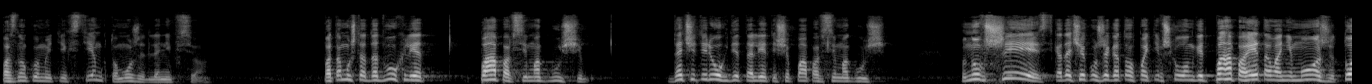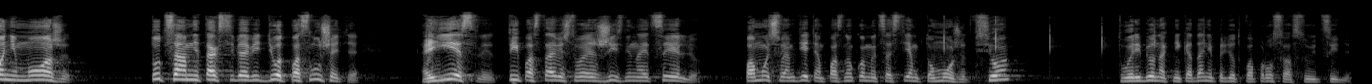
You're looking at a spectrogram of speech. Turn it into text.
Познакомить их с тем, кто может для них все. Потому что до двух лет папа всемогущий. До четырех где-то лет еще папа всемогущий. Но в шесть, когда человек уже готов пойти в школу, он говорит, папа этого не может, то не может. Тут сам не так себя ведет, послушайте. Если ты поставишь своей жизненной целью помочь своим детям познакомиться с тем, кто может все, твой ребенок никогда не придет к вопросу о суициде.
